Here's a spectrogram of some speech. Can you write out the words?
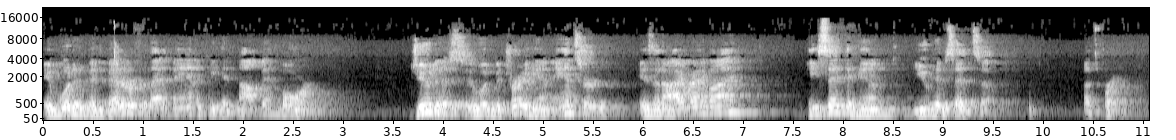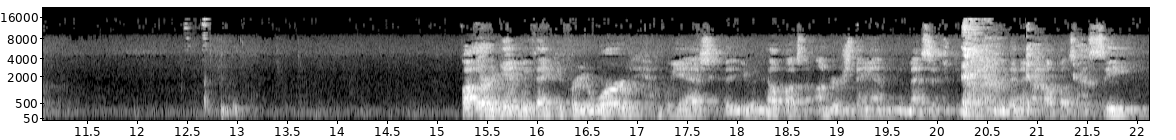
It would have been better for that man if he had not been born. Judas, who would betray him, answered, Is it I, Rabbi? He said to him, You have said so. Let's pray. Father, again, we thank you for your word. We ask that you would help us to understand the message contained within it, help us to see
